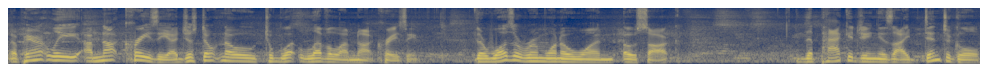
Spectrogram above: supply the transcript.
Apparently, I'm not crazy. I just don't know to what level I'm not crazy. There was a Room 101 Osok. The packaging is identical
